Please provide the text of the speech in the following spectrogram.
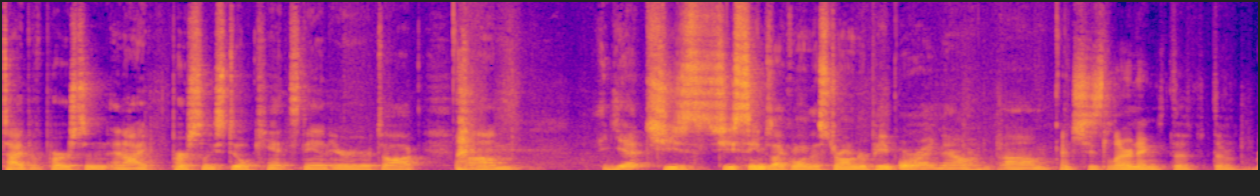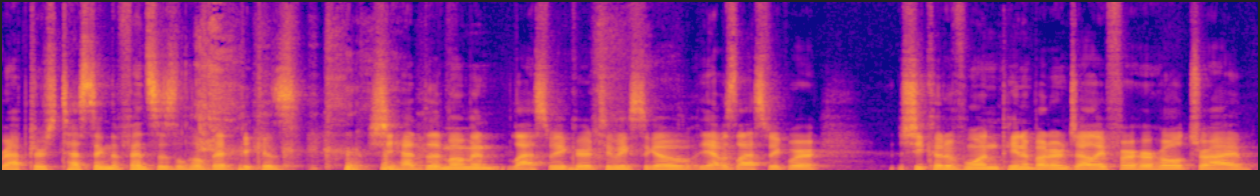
type of person, and I personally still can't stand hearing her talk. Um, yet she's she seems like one of the stronger people right now. Um, and she's learning the the Raptors testing the fences a little bit because she had the moment last week or two weeks ago. Yeah, it was last week where she could have won peanut butter and jelly for her whole tribe.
